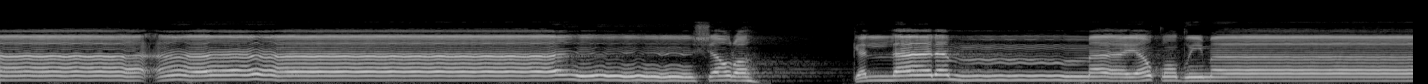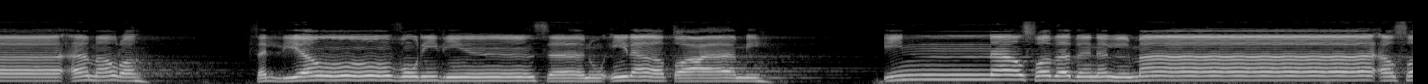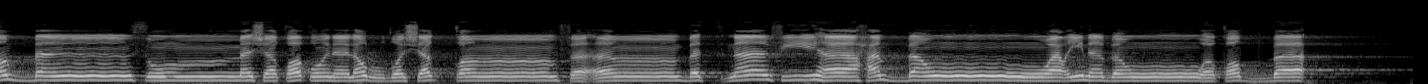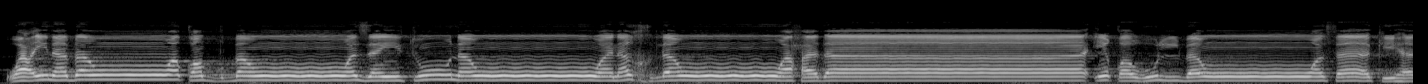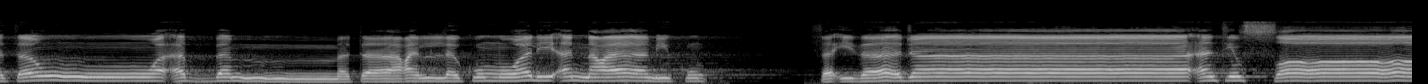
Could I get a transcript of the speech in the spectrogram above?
أنشره كلا لما يقض ما أمره. فلينظر الإنسان إلى طعامه. انا صببنا الماء صبا ثم شققنا الأرض شقا فانبتنا فيها حبا وعنبا وقضبا وعنبا وقضبا وزيتونا ونخلا وحدائق غلبا وفاكهة وأبا متاعا لكم ولأنعامكم. فإذا جاءت الصالحة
